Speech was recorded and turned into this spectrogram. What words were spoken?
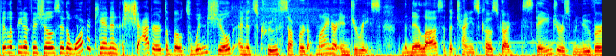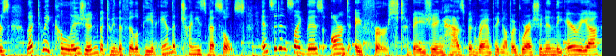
Philippine officials say the water cannon shattered the boat's windshield and its crew suffered minor injuries. Manila said the Chinese Coast Guard's dangerous maneuvers led to a collision between the Philippine and the Chinese vessels. Incidents like this aren't a first. Beijing has been ramping up aggression in the area,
